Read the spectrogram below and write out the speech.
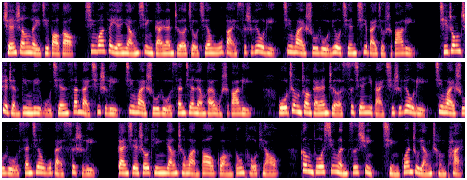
全省累计报告新冠肺炎阳性感染者九千五百四十六例，境外输入六千七百九十八例，其中确诊病例五千三百七十例，境外输入三千两百五十八例，无症状感染者四千一百七十六例，境外输入三千五百四十例。感谢收听羊城晚报广东头条，更多新闻资讯，请关注羊城派。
